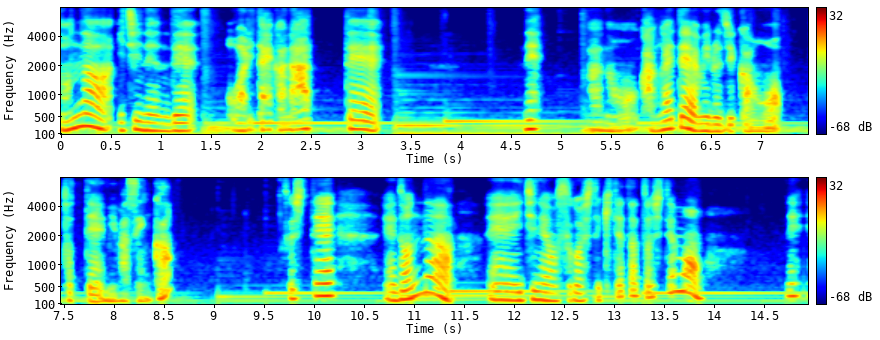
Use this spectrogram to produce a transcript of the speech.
どんな一年で終わりたいかなってね、あの考えてみる時間をとってみませんか？そしてえどんな、えー、年を過ごしてきてたとしてもね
